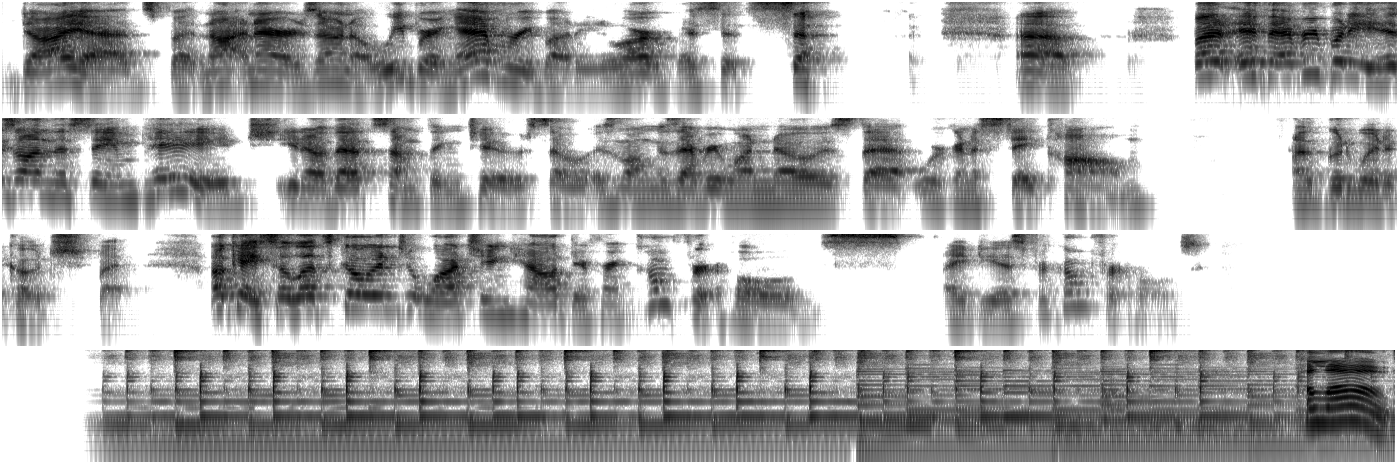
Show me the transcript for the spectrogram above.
dyads, but not in Arizona. We bring everybody to our visits. So, uh, but if everybody is on the same page, you know, that's something too. So as long as everyone knows that we're going to stay calm, a good way to coach. But okay, so let's go into watching how different comfort holds ideas for comfort holds. Hello,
